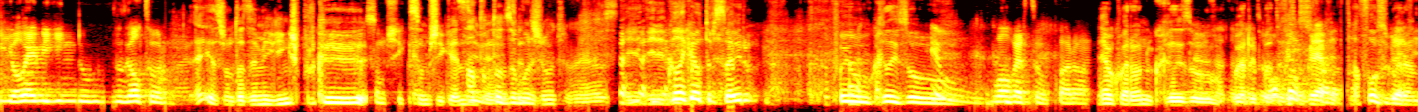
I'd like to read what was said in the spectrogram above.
E ele é amiguinho do, do Del Toro, não É, Esses são todos amiguinhos porque é? Somos chicanos. são mexicanos. e Faltam vêm, todos amores juntos, não é? E Qual é que é o terceiro? Foi o que realizou. É o, o Alberto Cuarón. É o Quaron que realizou o Harry Potter. Alfonso. Alfonso Cuarón,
